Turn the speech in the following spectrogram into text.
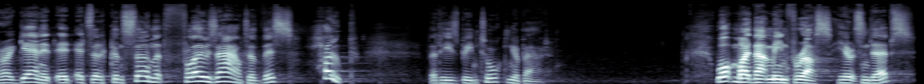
Or again, it, it, it's a concern that flows out of this hope that he's been talking about. What might that mean for us here at St. Ebbe's?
